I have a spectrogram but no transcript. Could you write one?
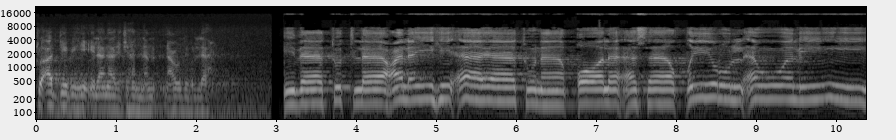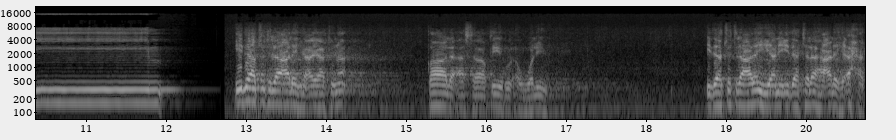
تؤدي به إلى نار جهنم. نعوذ بالله. إذا تتلى عليه آياتنا قال أساطير الأولين. إذا تتلى عليه آياتنا قال أساطير الأولين. إذا تتلى عليه يعني إذا تلاها عليه أحد.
